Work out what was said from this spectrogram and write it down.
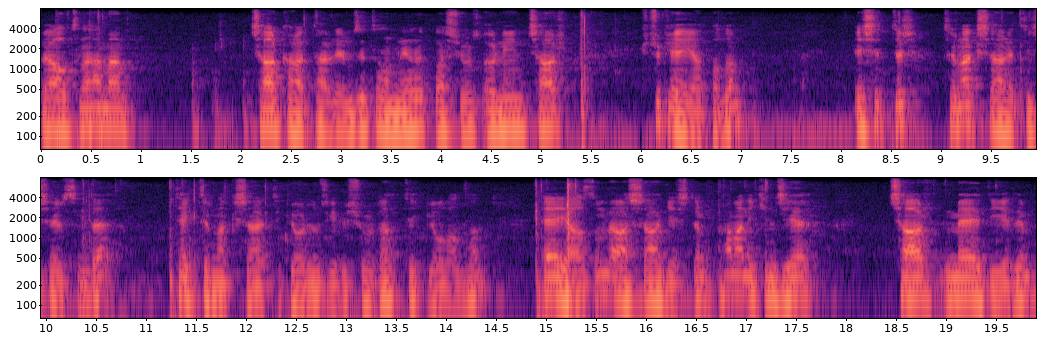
ve altına hemen char karakterlerimizi tanımlayarak başlıyoruz. Örneğin char küçük e yapalım. Eşittir tırnak işareti içerisinde tek tırnak işareti gördüğünüz gibi şurada tekli olandan e yazdım ve aşağı geçtim. Hemen ikinciye char m diyelim.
